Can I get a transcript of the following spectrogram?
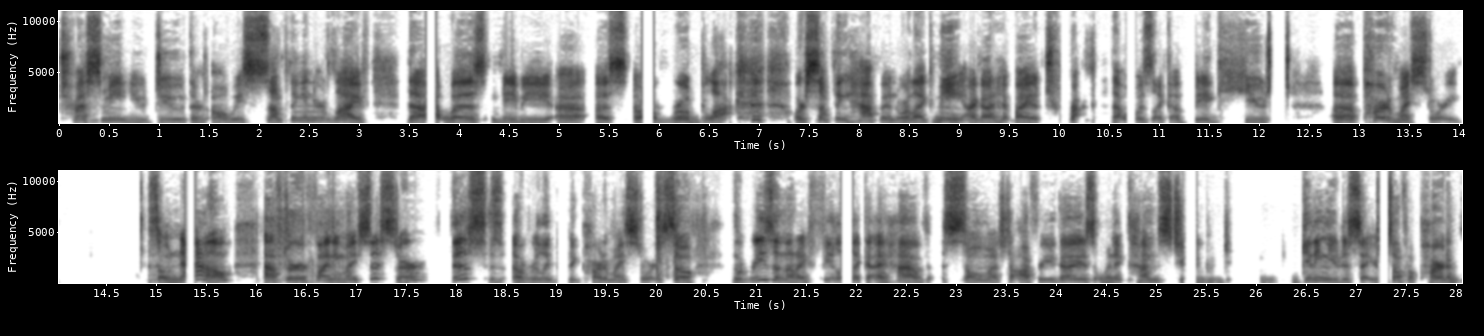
trust me, you do. There's always something in your life that was maybe a, a, a roadblock or something happened. Or like me, I got hit by a truck. That was like a big, huge uh, part of my story. So now, after finding my sister, this is a really big part of my story. So the reason that I feel like I have so much to offer you guys when it comes to getting you to set yourself apart and,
